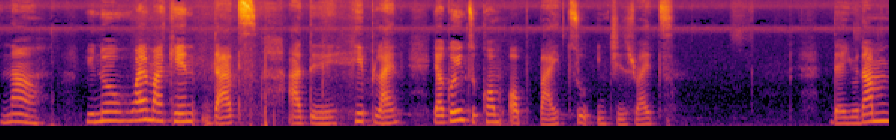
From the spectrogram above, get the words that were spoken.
Now you know why marking that at the hip line you are going to come up by 2 inches right? Then you now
